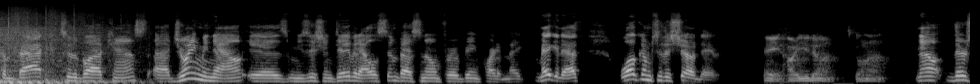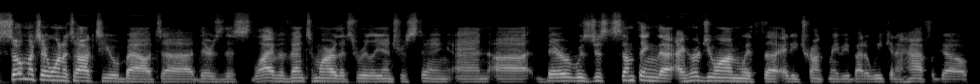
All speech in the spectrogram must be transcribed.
Welcome back to the Bladtcast. Uh, joining me now is musician David Ellefson, best known for being part of Meg- Megadeth. Welcome to the show, David. Hey, how are you doing? What's going on? Now, there's so much I want to talk to you about. Uh, there's this live event tomorrow that's really interesting, and uh, there was just something that I heard you on with uh, Eddie Trunk maybe about a week and a half ago,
